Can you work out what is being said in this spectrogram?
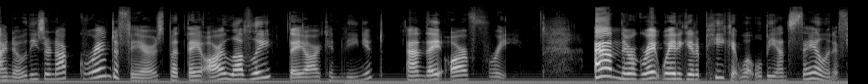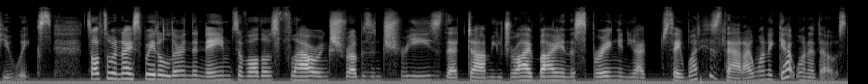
I know these are not grand affairs, but they are lovely, they are convenient, and they are free. And they're a great way to get a peek at what will be on sale in a few weeks. It's also a nice way to learn the names of all those flowering shrubs and trees that um, you drive by in the spring and you say, What is that? I want to get one of those.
